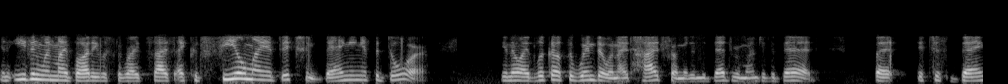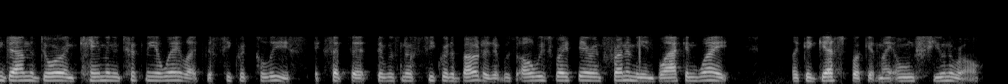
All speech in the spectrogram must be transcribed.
And even when my body was the right size, I could feel my addiction banging at the door. You know, I'd look out the window and I'd hide from it in the bedroom under the bed. But it just banged down the door and came in and took me away like the secret police, except that there was no secret about it. It was always right there in front of me in black and white, like a guest book at my own funeral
